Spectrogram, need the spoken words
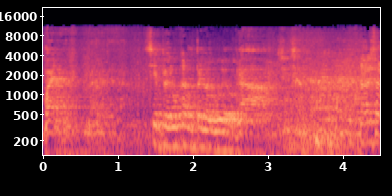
Bueno, Siempre buscan un pelo al huevo. no, No, eso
